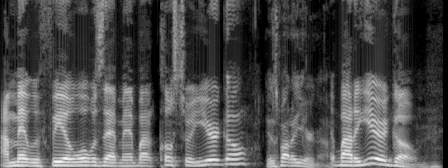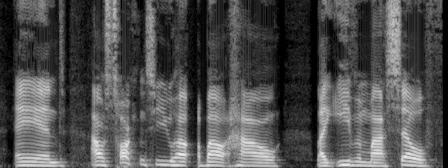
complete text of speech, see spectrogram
I met with Phil. What was that, man? About close to a year ago It was about a year ago. about a year ago, mm-hmm. and I was talking to you how, about how, like, even myself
